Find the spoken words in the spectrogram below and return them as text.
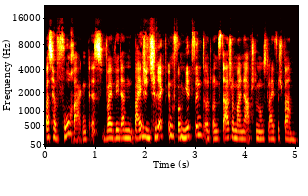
was hervorragend ist, weil wir dann beide direkt informiert sind und uns da schon mal eine Abstimmungsschleife sparen.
